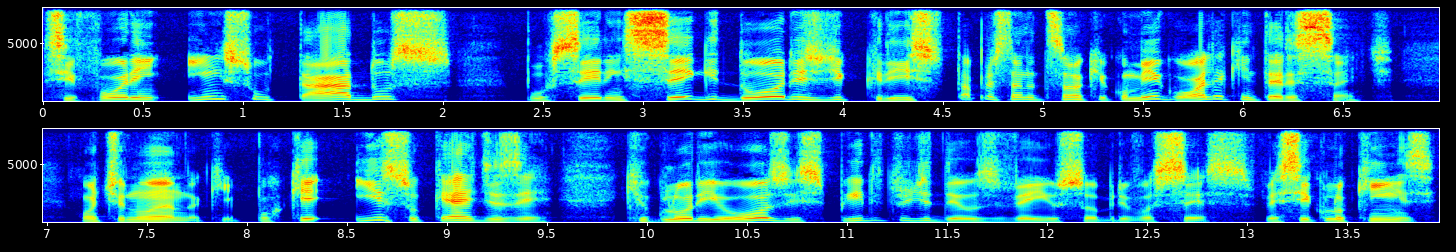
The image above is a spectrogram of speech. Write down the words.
se forem insultados por serem seguidores de Cristo. Está prestando atenção aqui comigo? Olha que interessante. Continuando aqui, porque isso quer dizer que o glorioso Espírito de Deus veio sobre vocês. Versículo 15.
